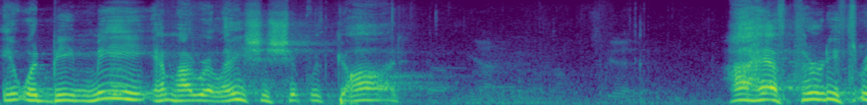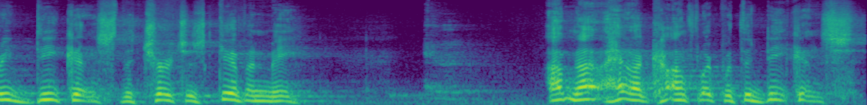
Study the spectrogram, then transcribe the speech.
It would be me and my relationship with God. I have 33 deacons the church has given me. I've not had a conflict with the deacons.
